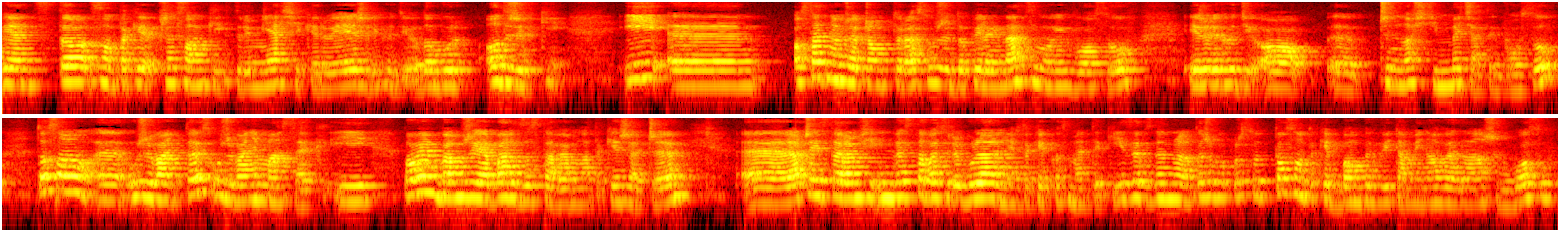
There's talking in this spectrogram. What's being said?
Więc to są takie przesłanki, którymi ja się kieruję, jeżeli chodzi o dobór odżywki. I yy, ostatnią rzeczą, która służy do pielęgnacji moich włosów, jeżeli chodzi o y, czynności mycia tych włosów, to, są, y, to jest używanie masek. I powiem Wam, że ja bardzo stawiam na takie rzeczy. E, raczej staram się inwestować regularnie w takie kosmetyki, ze względu na to, że po prostu to są takie bomby witaminowe dla naszych włosów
